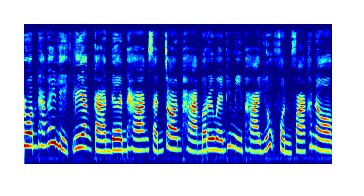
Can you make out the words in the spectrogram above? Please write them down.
รวมทั้งให้หลีกเลี่ยงการเดินทางสัญจรผ่านบริเวณที่มีพายุฝนฟ้าขนอง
